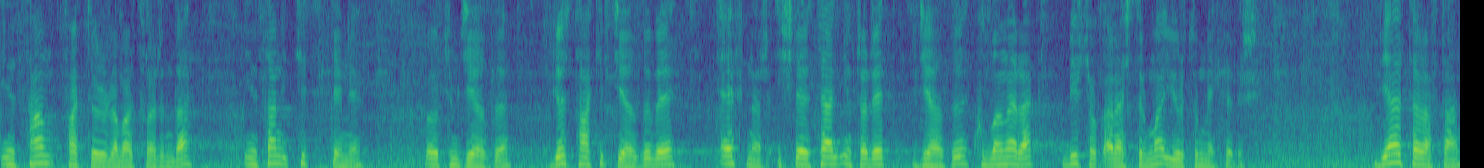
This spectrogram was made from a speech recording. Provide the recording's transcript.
insan faktörü laboratuvarında insan itki sistemi, ölçüm cihazı, göz takip cihazı ve EFNER işlevsel infrared cihazı kullanarak birçok araştırma yürütülmektedir. Diğer taraftan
